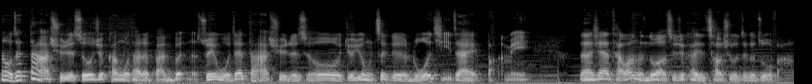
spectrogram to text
那我在大学的时候就看过他的版本了，所以我在大学的时候就用这个逻辑在把妹。那现在台湾很多老师就开始抄袭我这个做法，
